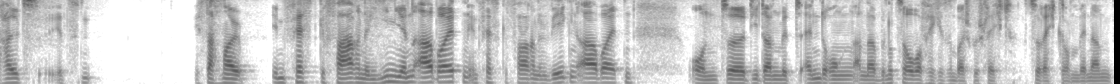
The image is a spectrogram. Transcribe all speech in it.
halt jetzt, ich sag mal, in festgefahrenen Linien arbeiten, in festgefahrenen Wegen arbeiten und äh, die dann mit Änderungen an der Benutzeroberfläche zum Beispiel schlecht zurechtkommen. Wenn dann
